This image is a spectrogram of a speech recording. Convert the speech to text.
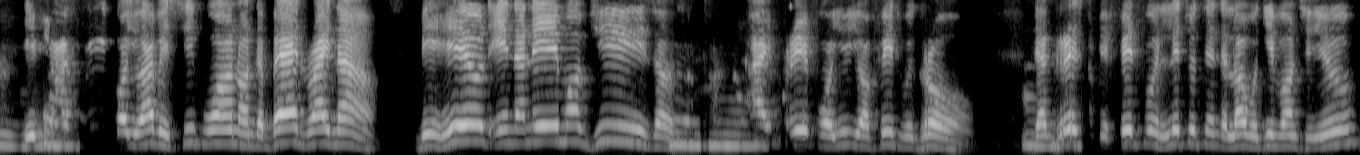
Mm-hmm. If you are sick or you have a sick one on the bed right now, be healed in the name of Jesus. I pray for you, your faith will grow. The grace to be faithful in little things the Lord will give unto you.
